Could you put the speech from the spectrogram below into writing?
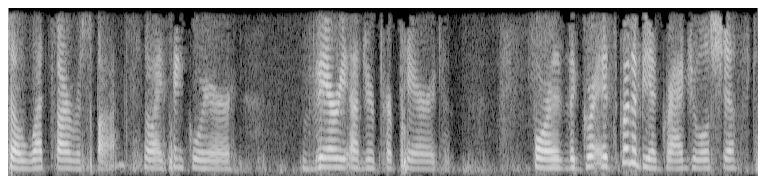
So what's our response? So I think we're very underprepared for the. It's going to be a gradual shift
